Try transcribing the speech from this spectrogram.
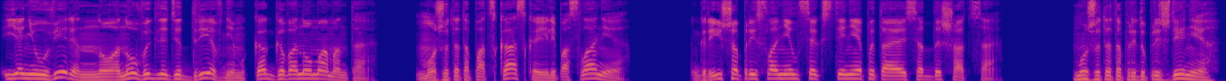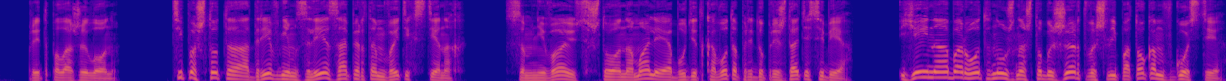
Я не уверен, но оно выглядит древним, как говано мамонта. Может, это подсказка или послание? Гриша прислонился к стене, пытаясь отдышаться. «Может, это предупреждение?» — предположил он. Типа что-то о древнем зле, запертом в этих стенах. Сомневаюсь, что аномалия будет кого-то предупреждать о себе. Ей, наоборот, нужно, чтобы жертвы шли потоком в гости.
